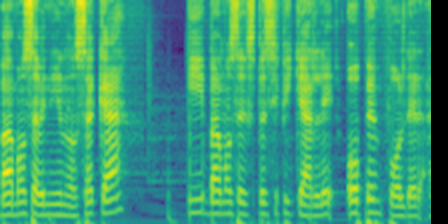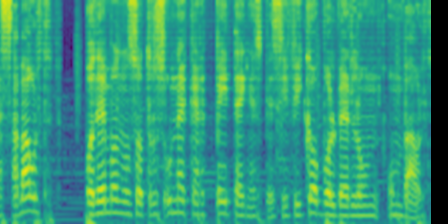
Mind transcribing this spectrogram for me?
vamos a venirnos acá y vamos a especificarle Open Folder as a Vault. Podemos nosotros una carpeta en específico volverlo un, un Vault.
